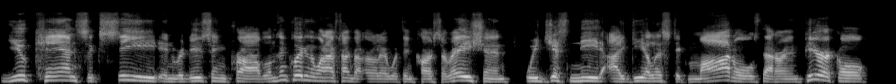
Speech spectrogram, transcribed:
you can succeed in reducing problems, including the one I was talking about earlier with incarceration. We just need idealistic models that are empirical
